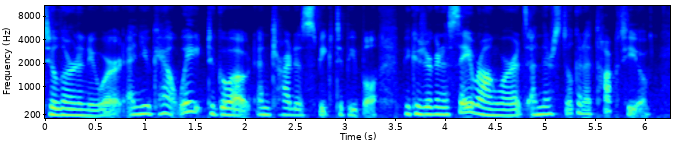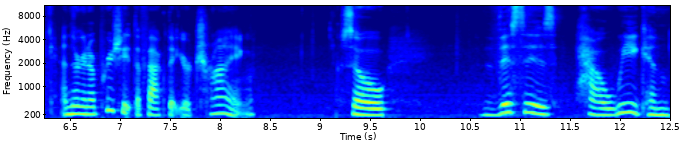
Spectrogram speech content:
to learn a new word and you can't wait to go out and try to speak to people because you're going to say wrong words and they're still going to talk to you and they're going to appreciate the fact that you're trying. So, this is how we can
